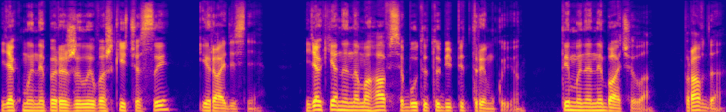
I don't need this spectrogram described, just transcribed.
як ми не пережили важкі часи і радісні, як я не намагався бути тобі підтримкою. Ти мене не бачила, правда?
